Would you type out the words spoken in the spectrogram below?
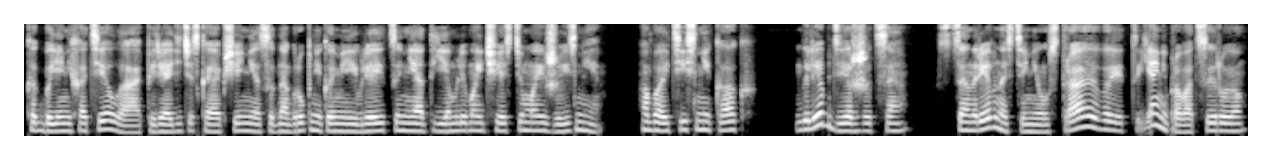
Как бы я ни хотела, а периодическое общение с одногруппниками является неотъемлемой частью моей жизни. Обойтись никак. Глеб держится. Сцен ревности не устраивает, я не провоцирую.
